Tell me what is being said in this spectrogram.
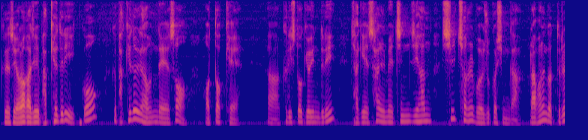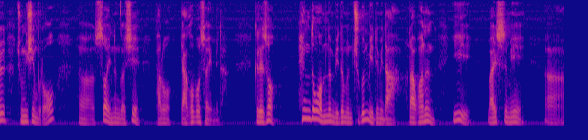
그래서 여러 가지 박해들이 있고 그 박해들 가운데에서 어떻게 아, 그리스도 교인들이 자기의 삶의 진지한 실천을 보여줄 것인가라고 하는 것들을 중심으로 어, 써 있는 것이 바로 야고보서입니다. 그래서 행동 없는 믿음은 죽은 믿음이다라고 하는 이 말씀이 아,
